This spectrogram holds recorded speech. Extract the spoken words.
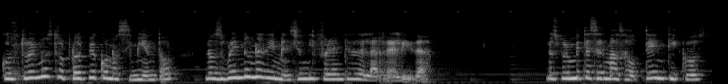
Construir nuestro propio conocimiento nos brinda una dimensión diferente de la realidad nos permite ser más auténticos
